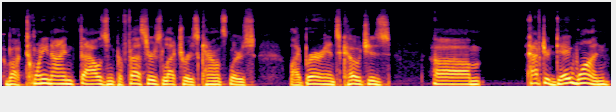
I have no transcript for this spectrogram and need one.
about 29,000 professors, lecturers, counselors, librarians, coaches. Um, after day one,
